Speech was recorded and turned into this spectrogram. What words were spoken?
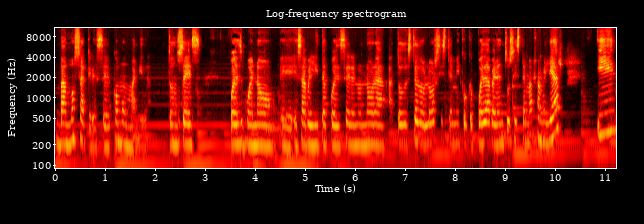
vamos a crecer como humanidad. Entonces, pues bueno, eh, esa velita puede ser en honor a, todo este dolor sistémico que puede haber en tu sistema familiar y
